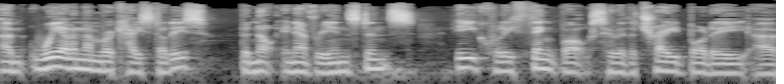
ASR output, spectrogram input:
Um, we have a number of case studies, but not in every instance. Equally, Thinkbox, who are the trade body uh,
